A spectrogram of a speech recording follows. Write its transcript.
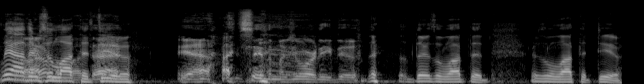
Yeah, Well, there's a lot that, that. do. Yeah, I'd say the majority do. there's a lot that there's a lot that do.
